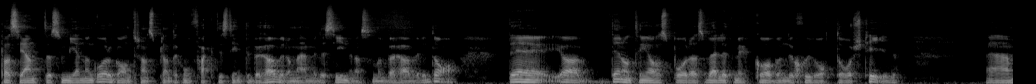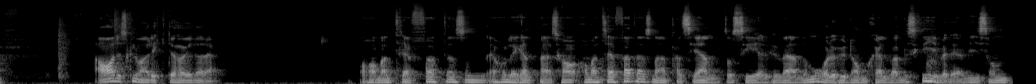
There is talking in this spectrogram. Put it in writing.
patienter som genomgår organtransplantation faktiskt inte behöver de här medicinerna som de behöver idag. Det, ja, det är någonting jag har spårats väldigt mycket av under 7-8 års tid. Eh, ja, det skulle vara en riktig höjdare. Och har man träffat en sån, jag håller helt med, har, har man träffat en sån här patient och ser hur väl de mår och hur de själva beskriver det. Vi som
